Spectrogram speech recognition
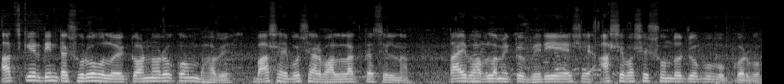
আজকের দিনটা শুরু হলো একটু অন্যরকম ভাবে। বাসায় বসে আর ভালো লাগতেছিল না। তাই ভাবলাম একটু বেরিয়ে এসে আশেপাশের সৌন্দর্য উপভোগ করব।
